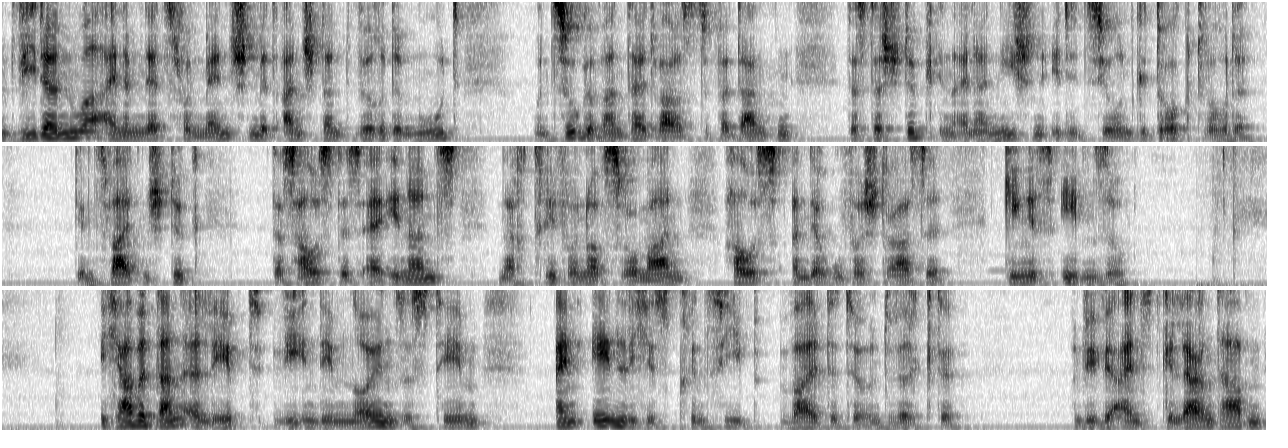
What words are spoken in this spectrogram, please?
und wieder nur einem Netz von Menschen mit Anstand, Würde, Mut und Zugewandtheit war es zu verdanken, dass das Stück in einer Nischenedition gedruckt wurde. Dem zweiten Stück Das Haus des Erinnerns nach Trifonows Roman Haus an der Uferstraße ging es ebenso. Ich habe dann erlebt, wie in dem neuen System ein ähnliches Prinzip waltete und wirkte. Und wie wir einst gelernt haben,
